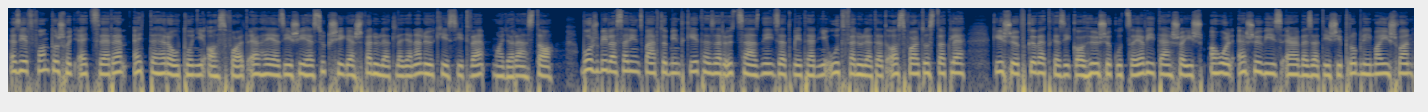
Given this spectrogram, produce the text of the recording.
ezért fontos, hogy egyszerre egy teherautónyi aszfalt elhelyezéséhez szükséges felület legyen előkészítve, magyarázta. Bors Béla szerint már több mint 2500 négyzetméternyi útfelületet aszfaltoztak le, később következik a Hősök utca javítása is, ahol esővíz elvezetési probléma is van,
